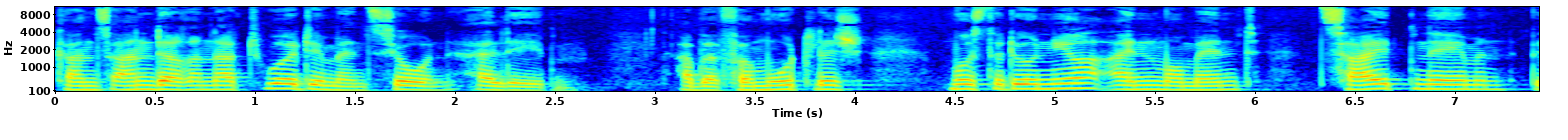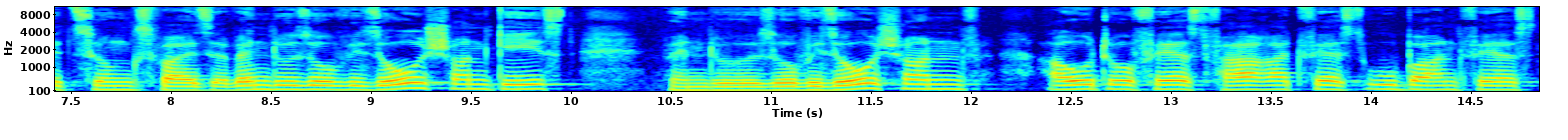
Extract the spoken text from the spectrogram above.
ganz andere Naturdimension erleben. Aber vermutlich musst du nur einen Moment Zeit nehmen, beziehungsweise wenn du sowieso schon gehst, wenn du sowieso schon Auto fährst, Fahrrad fährst, U-Bahn fährst,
